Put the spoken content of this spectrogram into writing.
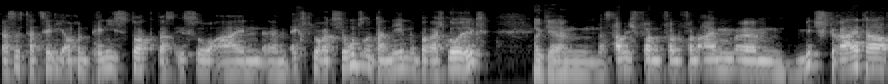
Das ist tatsächlich auch ein Penny Stock. Das ist so ein ähm, Explorationsunternehmen im Bereich Gold. Okay. Ähm, das habe ich von, von, von einem ähm, Mitstreiter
